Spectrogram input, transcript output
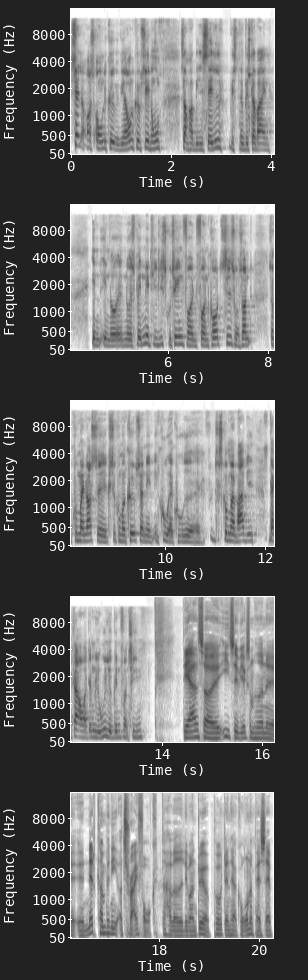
sælger også ovenikøbet. Vi har ovenikøbet set nogen, som har ville sælge, hvis, hvis der var en, en, en noget, noget spændende, de lige skulle til inden for en, for en kort tidshorisont, så kunne man også øh, så kunne man købe sådan en, en QR-kode. Øh, så skulle man bare vide, hvad klar over, at dem ville udløbe inden for en time. Det er altså øh, IT-virksomhederne Netcompany og Trifork, der har været leverandør på den her Coronapass-app,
